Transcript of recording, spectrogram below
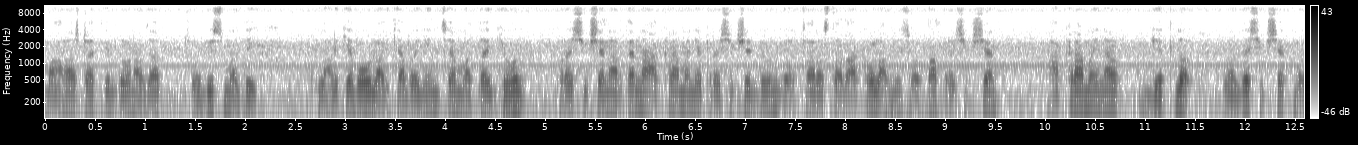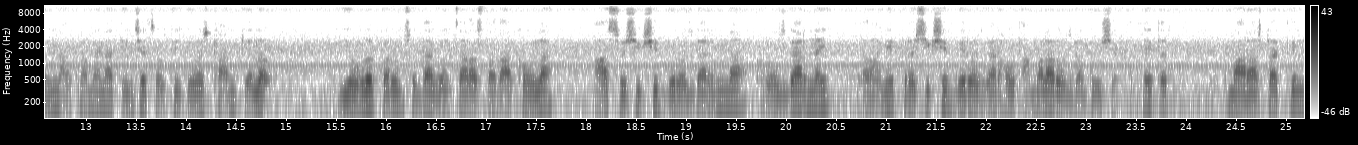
महाराष्ट्रातील दोन हजार चोवीसमध्ये लाडके भाऊ लाडक्या बहिणींचं मतं घेऊन प्रशिक्षणार्थ्यांना अकरा महिने प्रशिक्षण देऊन घरचा रस्ता दाखवला. आम्ही स्वतः प्रशिक्षण अकरा महिना घेतलं. वर्ग शिक्षक म्हणून अकरा महिना तीनशे चौतीस दिवस काम केलं. एवढं करूनसुद्धा घरचा रस्ता दाखवला. आज सुशिक्षित बेरोजगारांना रोजगार नाही तर आम्ही प्रशिक्षित बेरोजगार आहोत. आम्हाला रोजगार देऊ शकत नाही तर महाराष्ट्रातील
